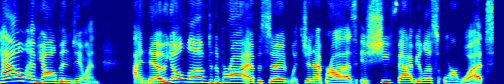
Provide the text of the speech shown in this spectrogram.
How have y'all been doing? I know y'all loved the bra episode with Jeanette Bras. Is she fabulous or what?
